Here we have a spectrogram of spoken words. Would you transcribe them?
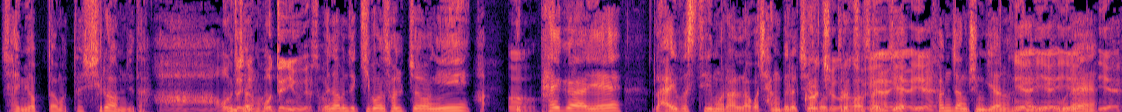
재미없다 못해 싫어합니다. 아, 어떤, 어떤 이유에서? 왜냐하면 이제 기본 설정이 하- 그 어. 폐가에 live stream을 하려고 장비를 차고 그렇죠, 들어가서 그렇죠. 예, 이제 예, 예. 현장 중계하는 예, 설정이기 예, 때문에 예, 예.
